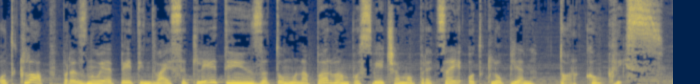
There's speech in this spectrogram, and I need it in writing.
Odklop praznuje 25 let in zato mu na prvem posvečamo precej odklopljen torkov kviz.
